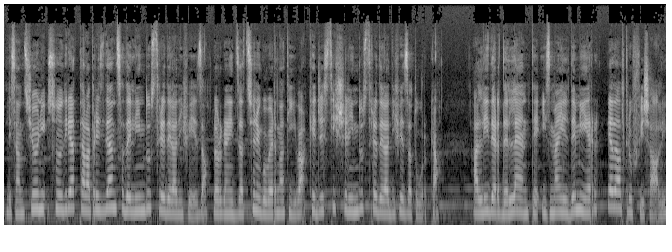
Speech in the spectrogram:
Le sanzioni sono dirette alla Presidenza delle Industrie della Difesa, l'organizzazione governativa che gestisce l'industria della difesa turca, al leader dell'ente Ismail Demir e ad altri ufficiali.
